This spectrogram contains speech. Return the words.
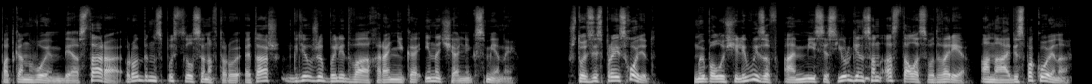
под конвоем Биостара Робин спустился на второй этаж, где уже были два охранника и начальник смены. «Что здесь происходит? Мы получили вызов, а миссис Юргенсон осталась во дворе. Она обеспокоена»,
